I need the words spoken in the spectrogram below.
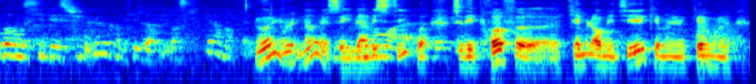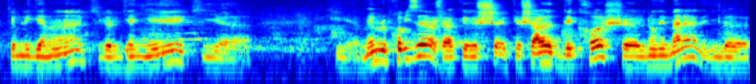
voit aussi déçu quand il, lorsqu'il perd, en fait. Oui, oui. Non, il est investi, quoi. C'est des profs euh, qui aiment leur métier, qui aiment, qui, aiment, les gamins, qui veulent gagner, qui... Euh, même le proviseur, que, que Charlotte décroche, il en est malade. Il,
